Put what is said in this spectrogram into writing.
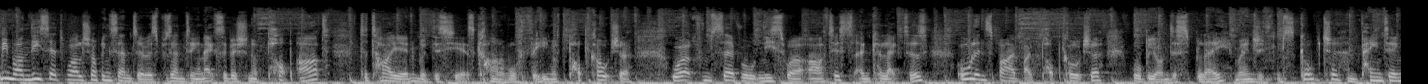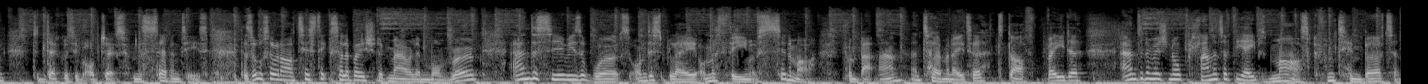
Meanwhile, Nice Etoile Shopping Centre is presenting an exhibition of pop art to tie in with this year's carnival theme of pop culture. Work from several Niçois artists and collectors, all inspired by pop culture, will be on display, ranging from sculpture and painting to decorative objects from the 70s. There's also an artistic celebration of Marilyn Monroe and a series of works on display on the theme of cinema, from Batman and Terminator to Darth Vader, and an original Planet of the Apes mask from Tim Burton.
